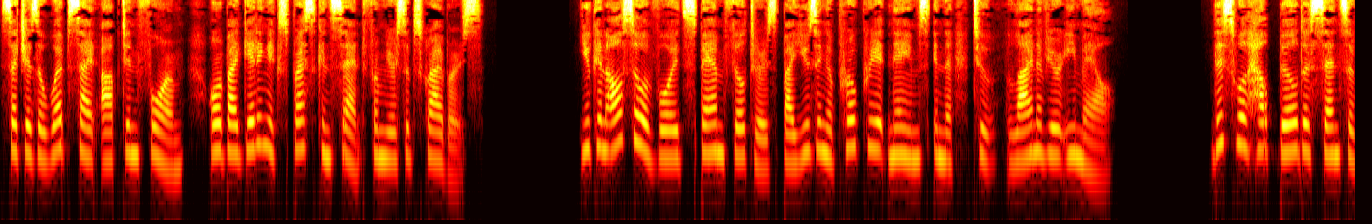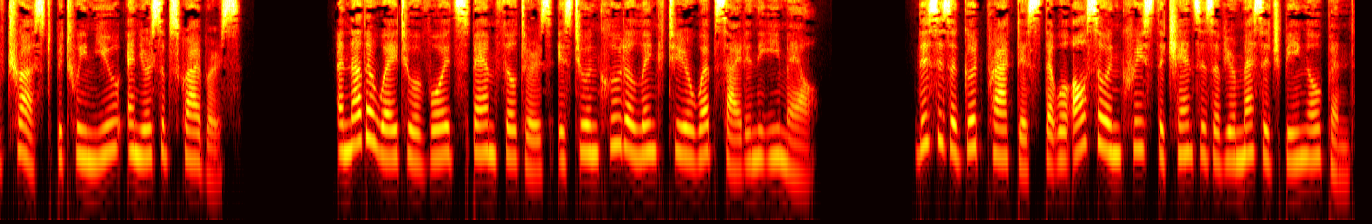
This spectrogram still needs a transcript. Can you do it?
such as a website opt-in form, or by getting express consent from your subscribers. You can also avoid spam filters by using appropriate names in the to line of your email. This will help build a sense of trust between you and your subscribers. Another way to avoid spam filters is to include a link to your website in the email. This is a good practice that will also increase the chances of your message being opened.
